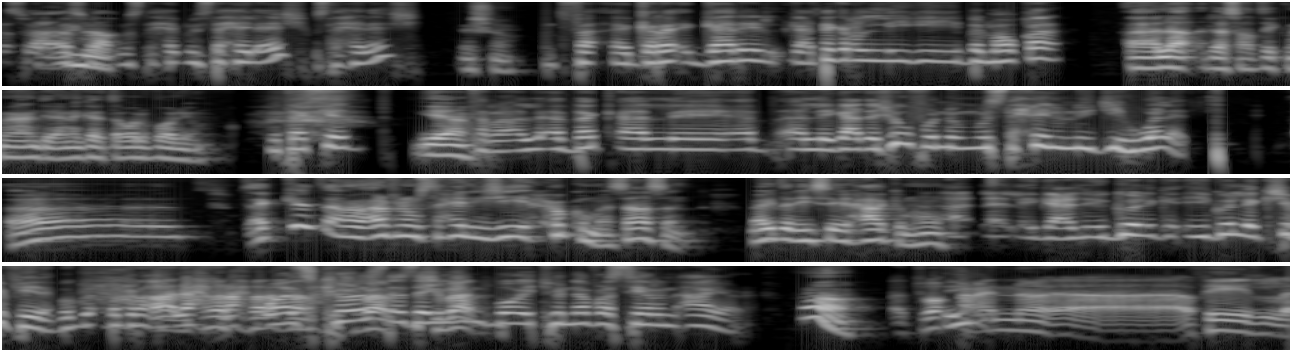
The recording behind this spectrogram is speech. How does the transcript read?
أسمع مستحيل مستحيل إيش؟ مستحيل إيش؟ شو أنت قاري قاعد تقرأ اللي بالموقع؟ آه لا جالس أعطيك من عندي أنا قلت أول فوليوم متأكد؟ يا ترى. اللي اللي قاعد أشوف إنه مستحيل إنه يجيه ولد آه، متاكد أنا أعرف إنه مستحيل يجي حكم أساسا ما يقدر يصير حاكم هو اللي قاعد يقول يقول لك شوف هنا بق- بقرأ آه، لحظة، لحظة، لحظة، was cursed شباب، as a شباب. young boy to never see an heir آه أتوقع إيه. إنه آه، في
